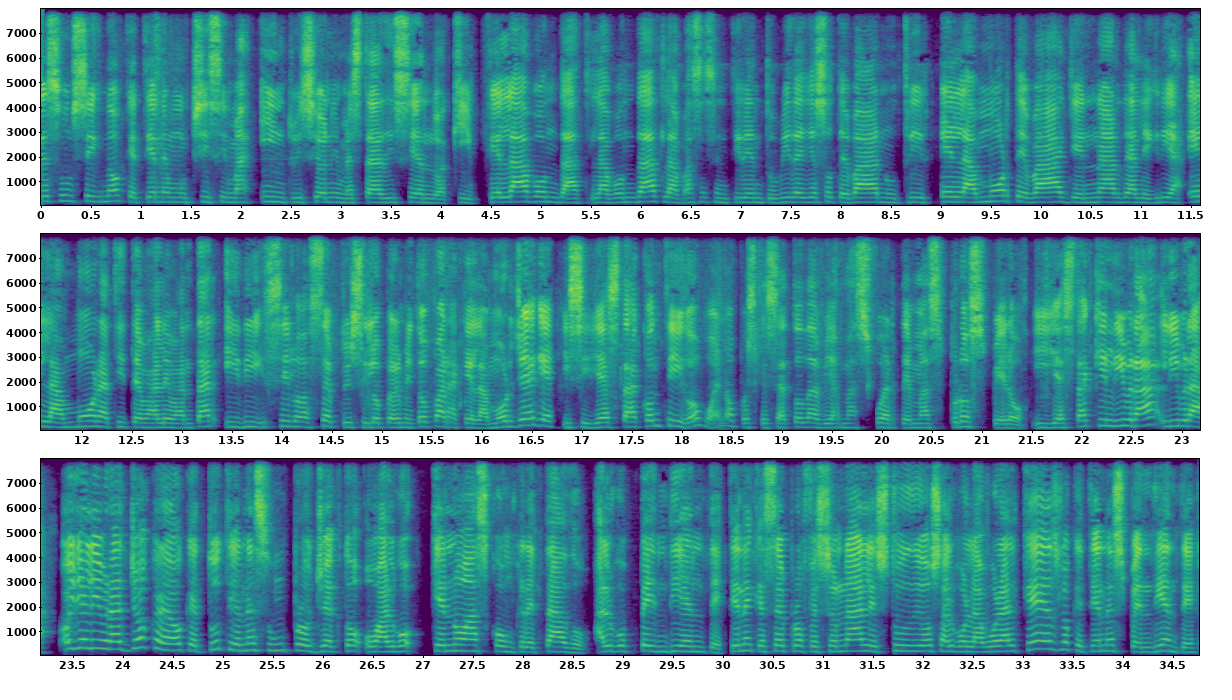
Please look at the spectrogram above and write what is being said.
es un signo que tiene muchísima intuición y me está diciendo aquí que la bondad, la bondad la vas a sentir en tu vida y eso te va a nutrir. El amor te va a llenar de alegría. El amor a ti te va a levantar y di si lo acepto y si lo permito para que el amor llegue. Y si ya está contigo, bueno, pues que sea todavía más fuerte, más próspero. Y ya está aquí Libra, Libra. Oye Libra, yo creo que tú tienes un proyecto o algo que no has concretado, algo pendiente. Tiene que ser profesional, estudios, algo laboral. ¿Qué es lo que tienes pendiente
